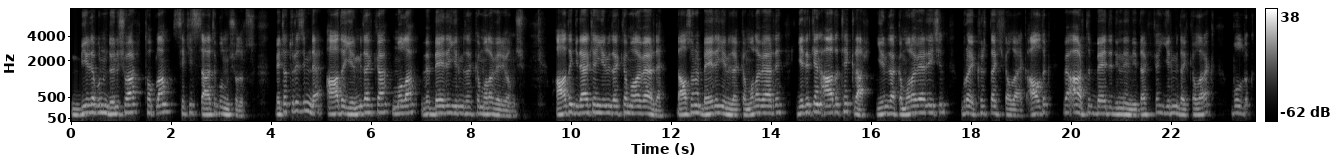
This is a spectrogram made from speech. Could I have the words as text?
Bir de bunun dönüşü var. Toplam 8 saati bulmuş oluruz. Beta turizmde A'da 20 dakika mola ve B'de 20 dakika mola veriyormuş. A'da giderken 20 dakika mola verdi. Daha sonra B'de 20 dakika mola verdi. Gelirken A'da tekrar 20 dakika mola verdiği için burayı 40 dakika olarak aldık ve artı B'de dinlendiği dakika 20 dakika olarak bulduk.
